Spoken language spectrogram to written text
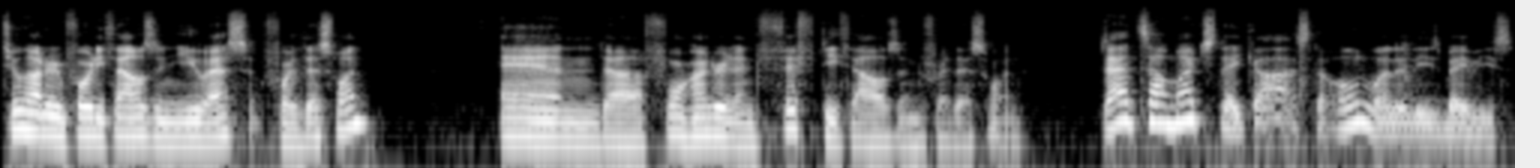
240,000 US for this one and uh, 450,000 for this one. That's how much they cost to own one of these babies.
